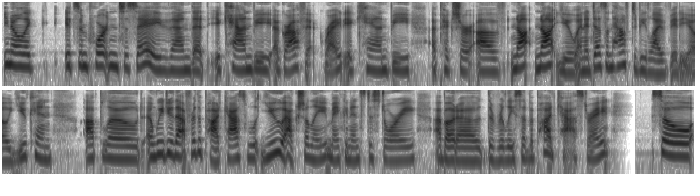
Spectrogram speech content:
you know like it's important to say then that it can be a graphic right it can be a picture of not not you and it doesn't have to be live video you can upload and we do that for the podcast will you actually make an insta story about a, uh, the release of a podcast right so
